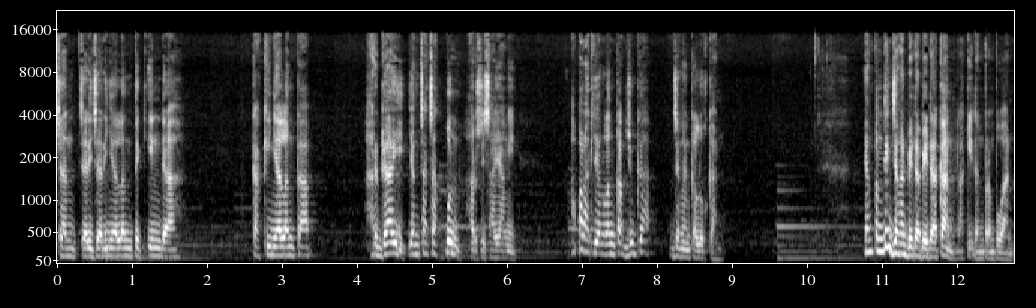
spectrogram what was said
Jari-jarinya lentik indah, kakinya lengkap, hargai yang cacat pun harus disayangi. Apalagi yang lengkap juga, jangan keluhkan. Yang penting jangan beda-bedakan laki dan perempuan.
